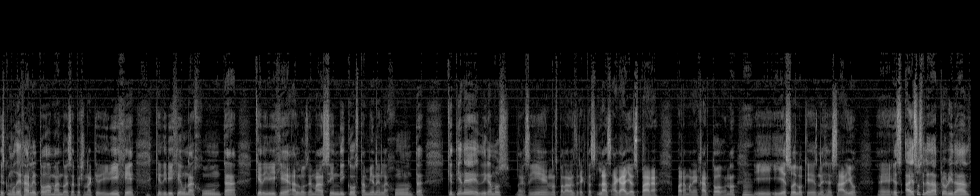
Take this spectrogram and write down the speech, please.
es como dejarle todo a mando a esa persona que dirige, que dirige una junta, que dirige a los demás síndicos también en la junta que tiene, digamos, así en unas palabras directas, las agallas para, para manejar todo, ¿no? Mm. Y, eso es lo que es necesario. Eh, es, a eso se le da prioridad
